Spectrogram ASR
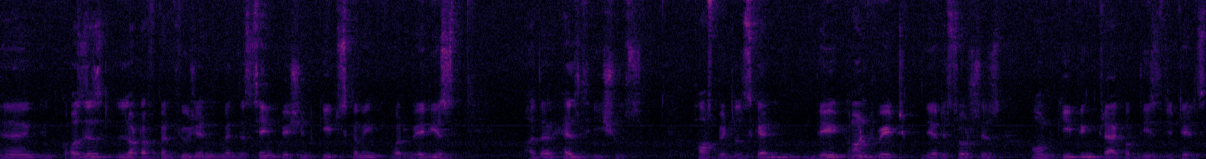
uh, causes a lot of confusion when the same patient keeps coming for various other health issues. Hospitals can they can't wait their resources on keeping track of these details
